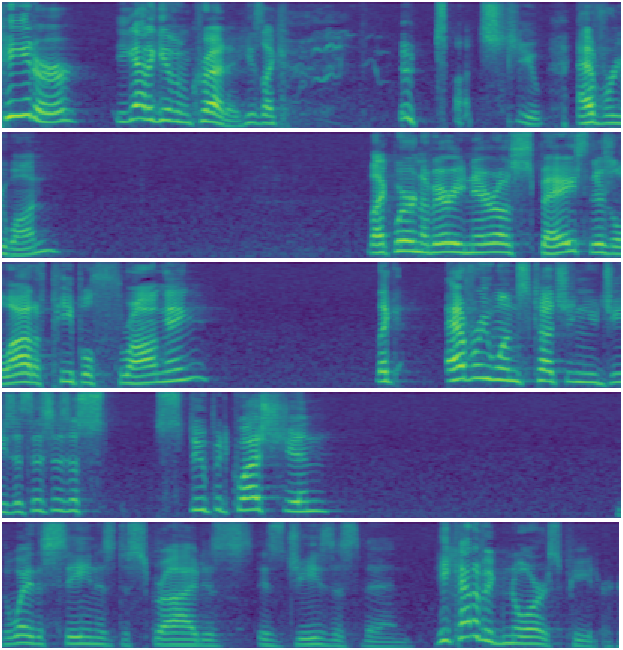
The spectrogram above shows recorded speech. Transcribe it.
Peter, you got to give him credit. He's like, Who touched you? Everyone. Like we're in a very narrow space, there's a lot of people thronging. Like everyone's touching you, Jesus. This is a s- stupid question. The way the scene is described is, is Jesus then. He kind of ignores Peter,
